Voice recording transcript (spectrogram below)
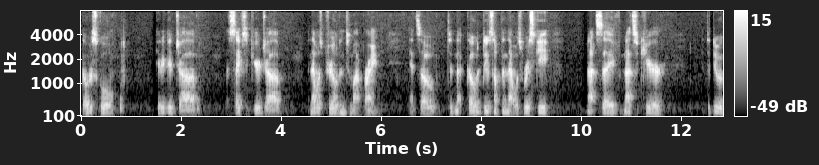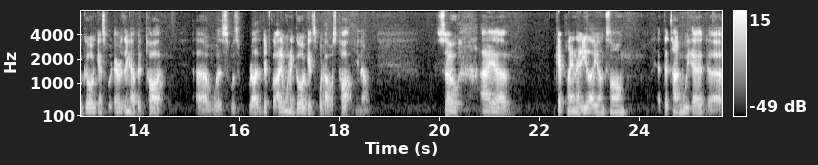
go to school, get a good job, a safe, secure job, and that was drilled into my brain. And so to go do something that was risky, not safe, not secure, to do a go against what everything I've been taught uh, was was rather difficult. I didn't want to go against what I was taught, you know. So I uh, kept playing that Eli Young song. At that time, we had uh,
